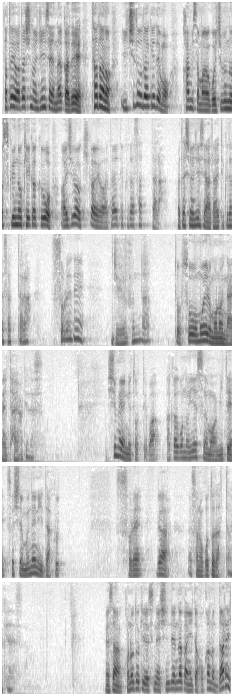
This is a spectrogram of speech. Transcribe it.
たとえ私の人生の中で、ただの一度だけでも神様がご自分の救いの計画を味わう機会を与えてくださったら、私の人生を与えてくださったら、それで十分だとそう思えるものになりたいわけです使命にとっては赤子のイエス様を見てそして胸に抱くそれがそのことだったわけです皆さん、この時ですね、神殿の中にいた他の誰一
